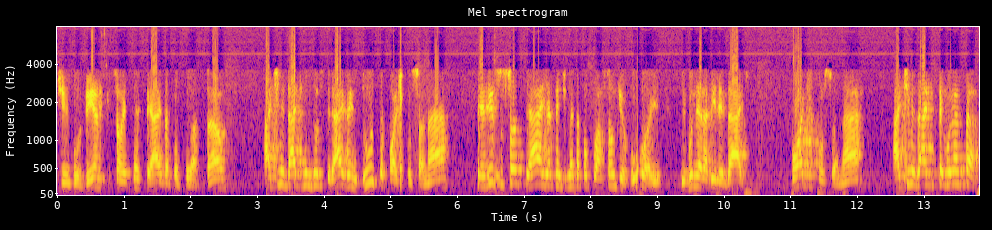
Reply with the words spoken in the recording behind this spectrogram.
de governo que são essenciais à população. Atividades industriais, a indústria pode funcionar. Serviços sociais de atendimento à população de rua e, e vulnerabilidade pode funcionar. Atividade de segurança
